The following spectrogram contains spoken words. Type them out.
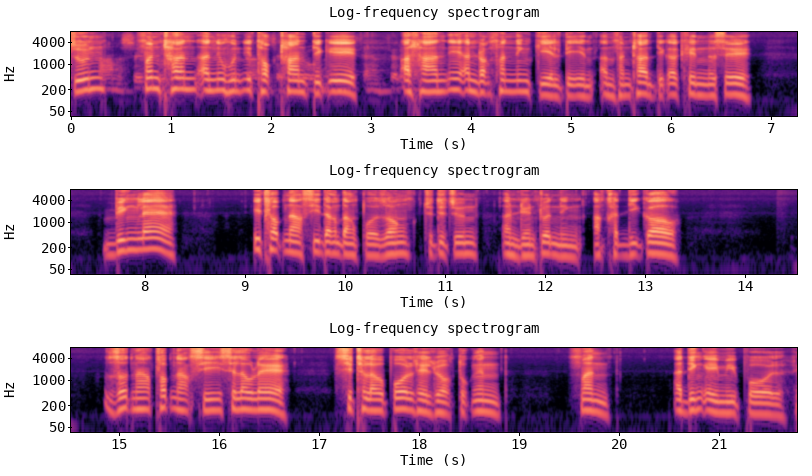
chun man than an hun i thok than tik e a hlan e an rak man ning kel ti in an man than tik a khin na se อีทลบนักสีดังดังปอจงจุดจุนอันเรียนตัวหนึ่งอักขดดีกาจดนักทลบนักสีเสลาเล่สิทลาวพอลเลลวกตุกเงินมันอดิ้งเอมีพอลเฮ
